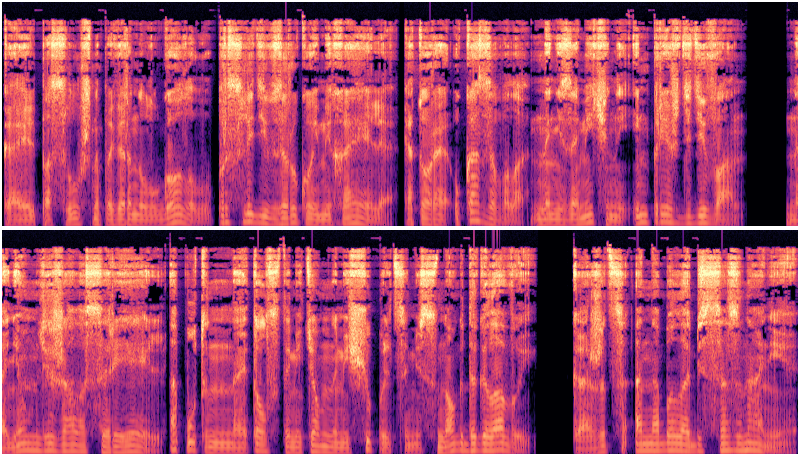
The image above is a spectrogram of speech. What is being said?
Каэль послушно повернул голову, проследив за рукой Михаэля, которая указывала на незамеченный им прежде диван. На нем лежала Сариэль, опутанная толстыми темными щупальцами с ног до головы. Кажется, она была без сознания.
